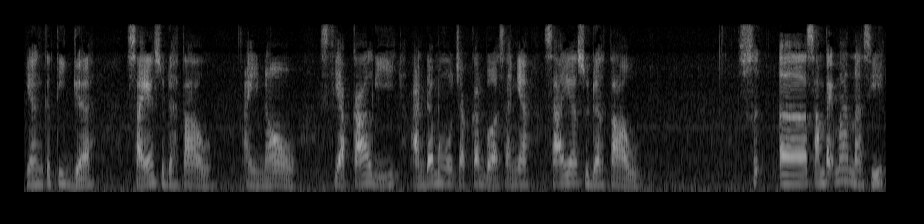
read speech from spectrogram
Yang ketiga, saya sudah tahu. I know. Setiap kali Anda mengucapkan bahwasanya saya sudah tahu. S uh, sampai mana sih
